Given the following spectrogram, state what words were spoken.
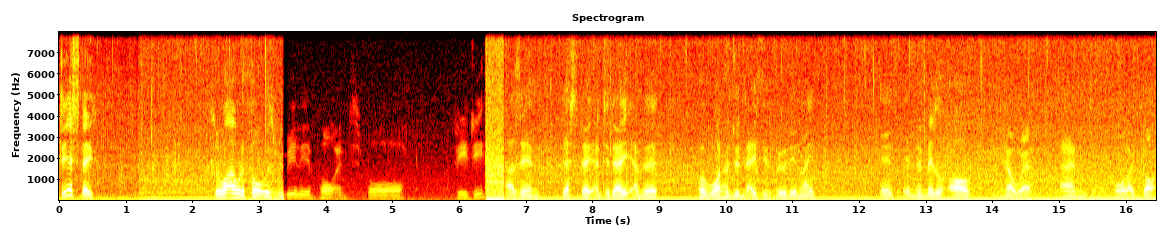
to yesterday. So what I would have thought was really important for Fiji, as in yesterday and today, and the 180th meridian line, is in the middle of nowhere. And all I've got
